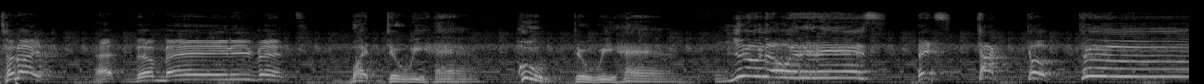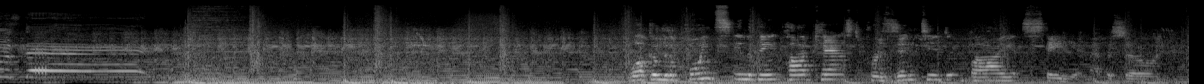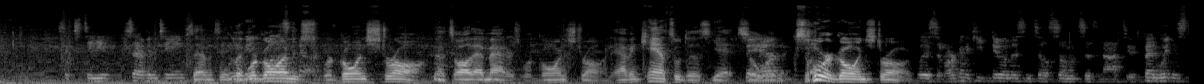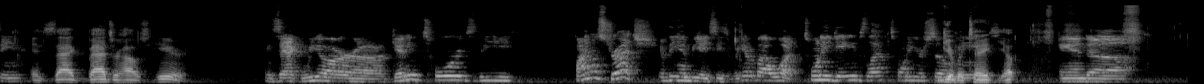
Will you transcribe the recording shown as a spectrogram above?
Tonight at the main event, what do we have? Who do we have? You know what it is! It's Taco Tuesday! Welcome to the Points in the Paint podcast presented by Stadium, episode 16, 17. 17. Look, we're going we're going strong. That's all that matters. We're going strong. They haven't canceled us yet, so we're so we're going strong. Listen, we're going to keep doing this until someone says not to. It's Ben Wittenstein. And Zach Badgerhouse here. And Zach, we are uh, getting towards the final stretch of the NBA season. We got about, what, 20 games left? 20 or so give or take. Yep. And uh,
